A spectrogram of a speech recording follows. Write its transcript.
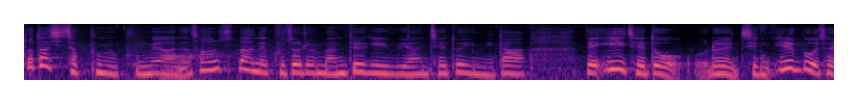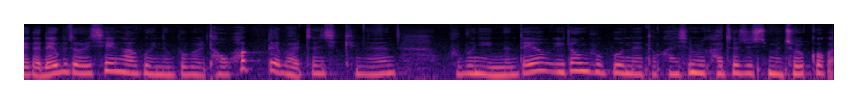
또다시 작품을 구매하는 아. 선순환의 구조를 만들기 위한 제도입니다. 네, 이 제도를 지금 일부 저희가 내부적으로 시행하고 있는 부분을 더 확대 발전시키는 부분이 있는데요. 이런 부분에 더 관심을 가져주시면 좋을 것 같습니다.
